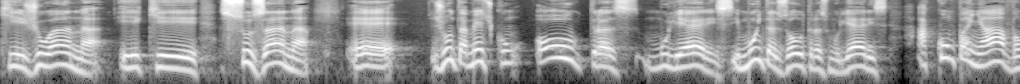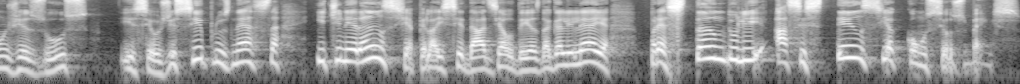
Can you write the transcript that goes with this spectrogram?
que Joana e que Susana, é, juntamente com outras mulheres e muitas outras mulheres, acompanhavam Jesus e seus discípulos nessa itinerância pelas cidades e aldeias da Galiléia, prestando-lhe assistência com os seus bens.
